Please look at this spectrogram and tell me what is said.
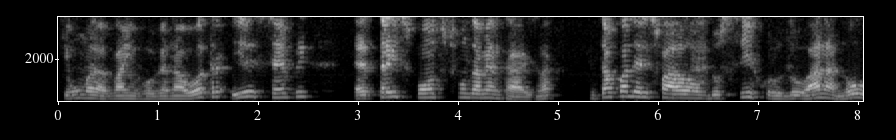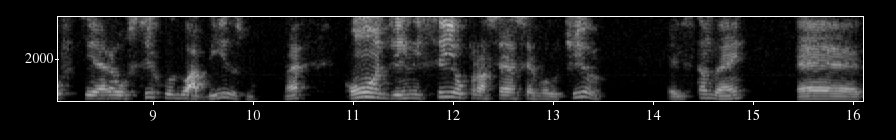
que uma vai envolver na outra, e sempre é, três pontos fundamentais. Né? Então, quando eles falam do círculo do Ananolf, que era o círculo do abismo, né, onde inicia o processo evolutivo, eles também é,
